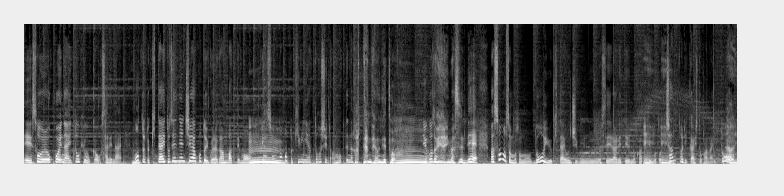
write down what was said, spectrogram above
えーそれを超えないと評価をされない、うんもっと言うと期待と全然違うことをいくら頑張っても、うんいやそんなこと君にやってほしいとは思ってなかったんだよねと。うんいうことになりますんで、まあ、そもそもそのどういう期待を自分に寄せられているのかっていうことええをちゃんと理解しておかないと、はい。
